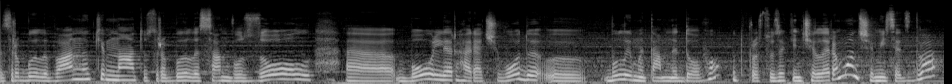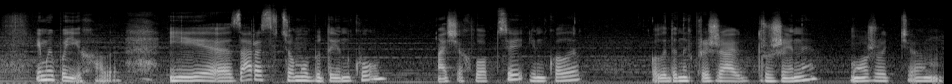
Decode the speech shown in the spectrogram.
зробили ванну кімнату, зробили санвузол, е, бойлер, гарячу воду. Е, Були ми там недовго, от просто закінчили ремонт, ще місяць-два, і ми поїхали. І зараз в цьому будинку наші хлопці інколи, коли до них приїжджають дружини, можуть ем,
